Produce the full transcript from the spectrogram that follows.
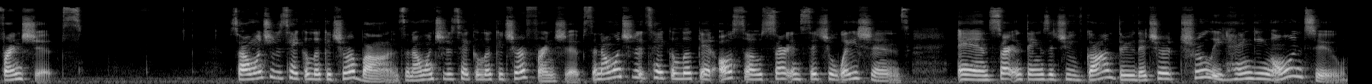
friendships. So I want you to take a look at your bonds and I want you to take a look at your friendships and I want you to take a look at also certain situations and certain things that you've gone through that you're truly hanging on to.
